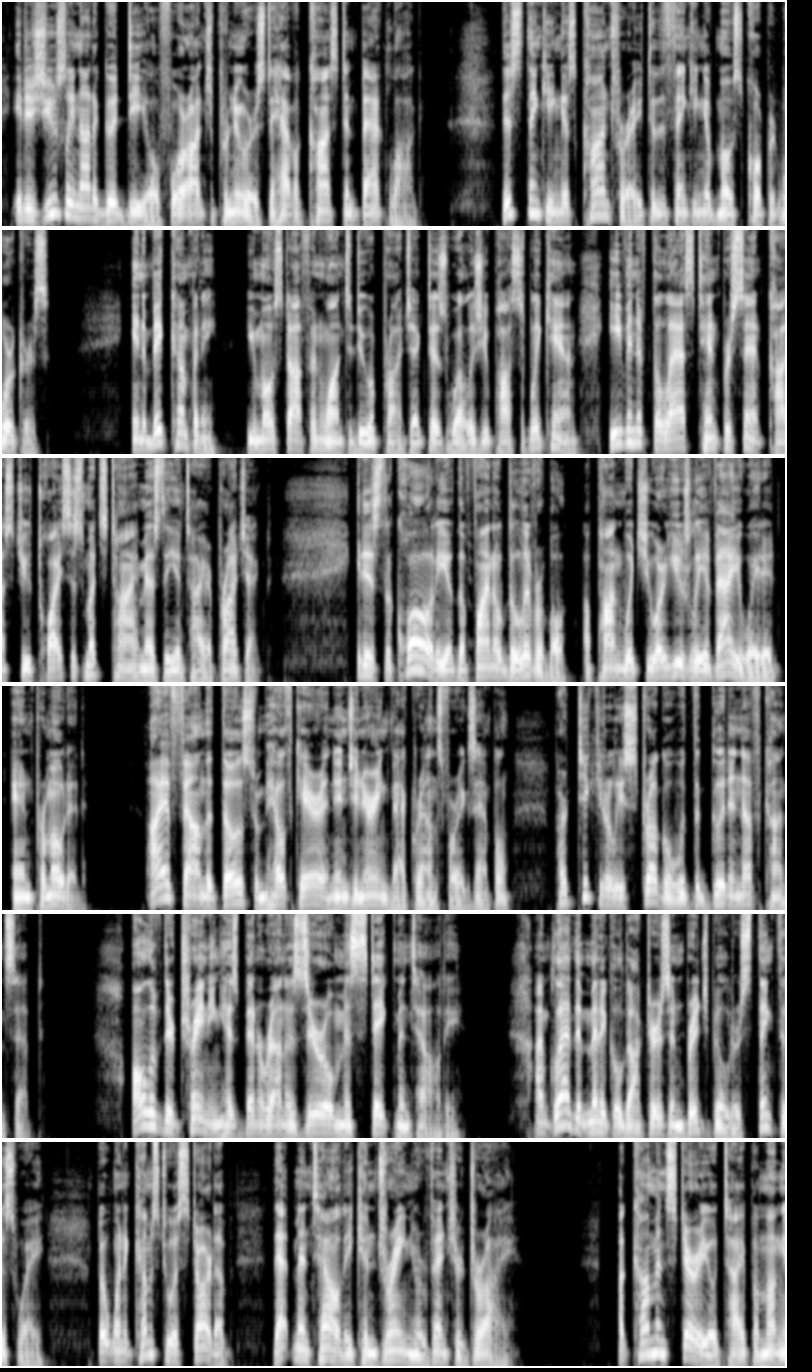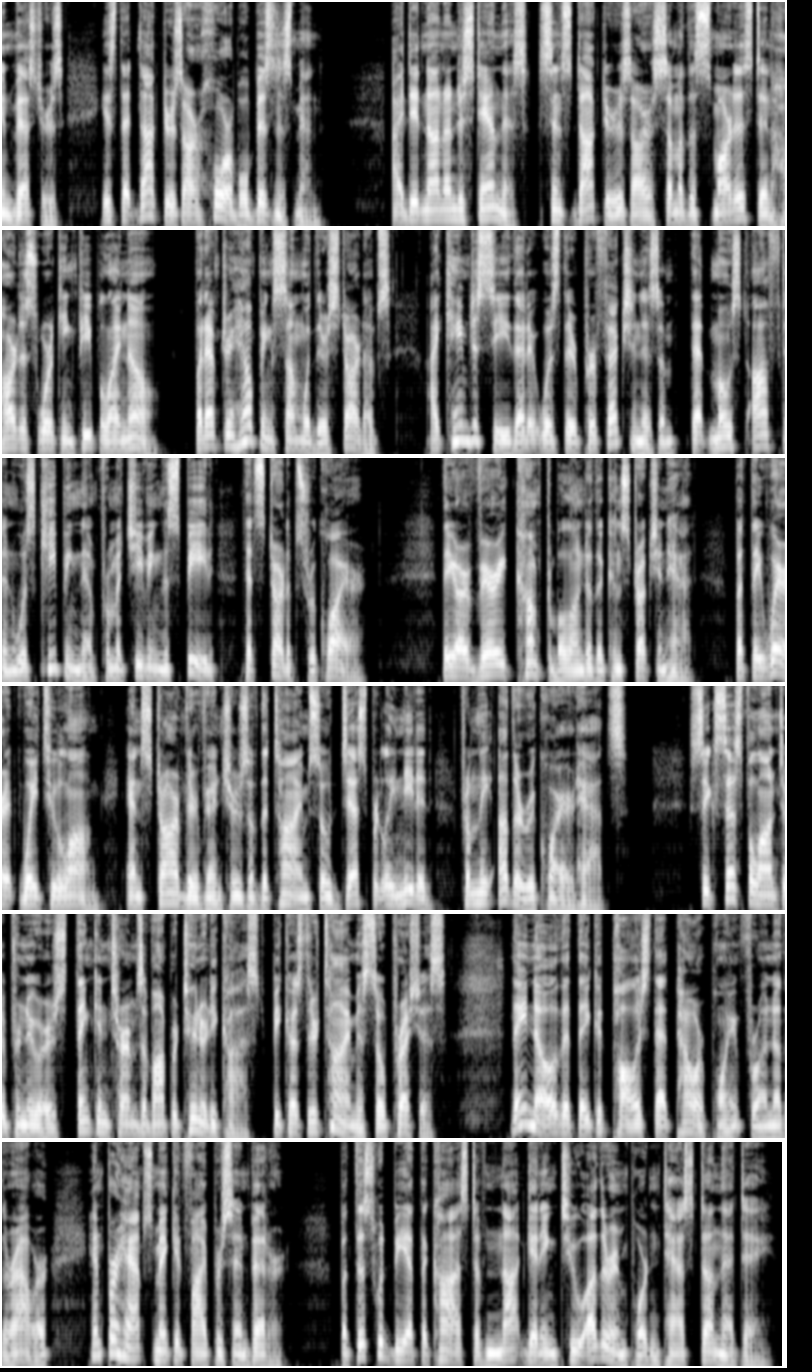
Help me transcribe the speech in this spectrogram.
it is usually not a good deal for entrepreneurs to have a constant backlog. This thinking is contrary to the thinking of most corporate workers. In a big company, you most often want to do a project as well as you possibly can, even if the last 10% costs you twice as much time as the entire project. It is the quality of the final deliverable upon which you are usually evaluated and promoted. I have found that those from healthcare and engineering backgrounds, for example, particularly struggle with the good enough concept. All of their training has been around a zero mistake mentality. I'm glad that medical doctors and bridge builders think this way, but when it comes to a startup, that mentality can drain your venture dry. A common stereotype among investors is that doctors are horrible businessmen. I did not understand this, since doctors are some of the smartest and hardest working people I know. But after helping some with their startups, I came to see that it was their perfectionism that most often was keeping them from achieving the speed that startups require. They are very comfortable under the construction hat, but they wear it way too long and starve their ventures of the time so desperately needed from the other required hats. Successful entrepreneurs think in terms of opportunity cost because their time is so precious. They know that they could polish that PowerPoint for another hour and perhaps make it 5% better. But this would be at the cost of not getting two other important tasks done that day.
